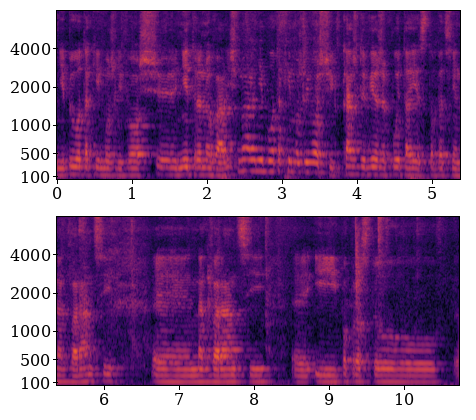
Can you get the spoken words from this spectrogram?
nie było takiej możliwości, e, nie trenowaliśmy, ale nie było takiej możliwości. Każdy wie, że płyta jest obecnie na gwarancji, e, na gwarancji e, i po prostu e,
